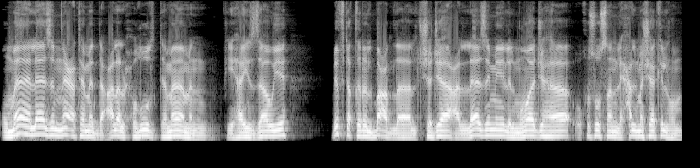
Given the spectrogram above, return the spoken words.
وما لازم نعتمد على الحظوظ تماما في هاي الزاوية. بيفتقر البعض للشجاعة اللازمة للمواجهة وخصوصا لحل مشاكلهم.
